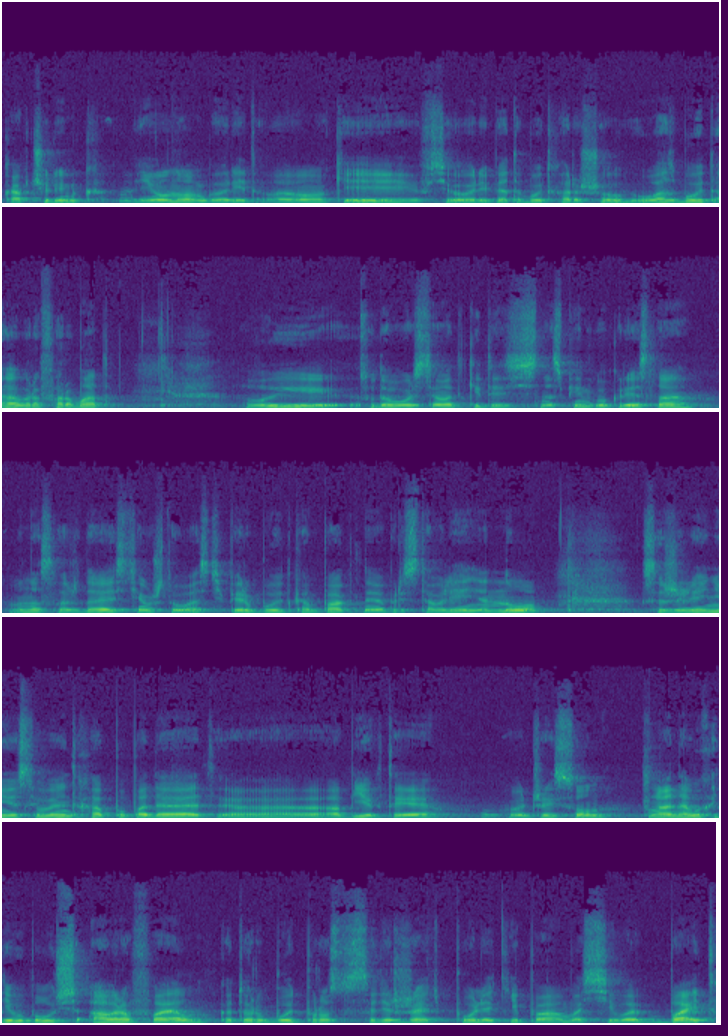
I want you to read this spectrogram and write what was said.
капчуринг, и он вам говорит, окей, все, ребята, будет хорошо, у вас будет авроформат. Вы с удовольствием откидываетесь на спинку кресла, наслаждаясь тем, что у вас теперь будет компактное представление. Но к сожалению, если в Event Hub попадают э, объекты JSON, а на выходе вы получите Aura файл, который будет просто содержать поле типа массива byte,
